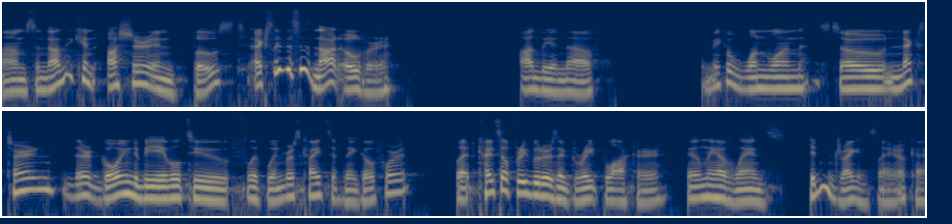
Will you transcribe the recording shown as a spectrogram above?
Um, so now they can usher and boast. Actually, this is not over. Oddly enough. They make a 1-1. So next turn, they're going to be able to flip Windburst Kites if they go for it. But Kitesail Freebooter is a great blocker. They only have lands. Hidden Dragon Slayer, okay.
